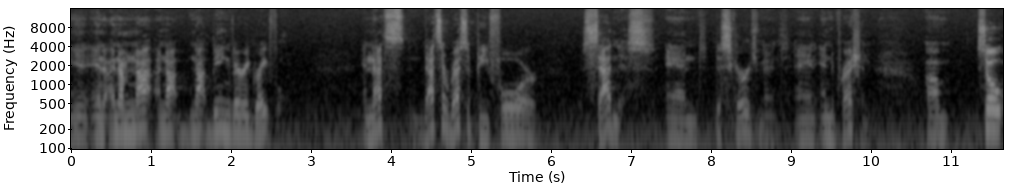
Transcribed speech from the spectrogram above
And, and, and I'm not, not, not being very grateful. And that's, that's a recipe for sadness and discouragement and, and depression. Um, so,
